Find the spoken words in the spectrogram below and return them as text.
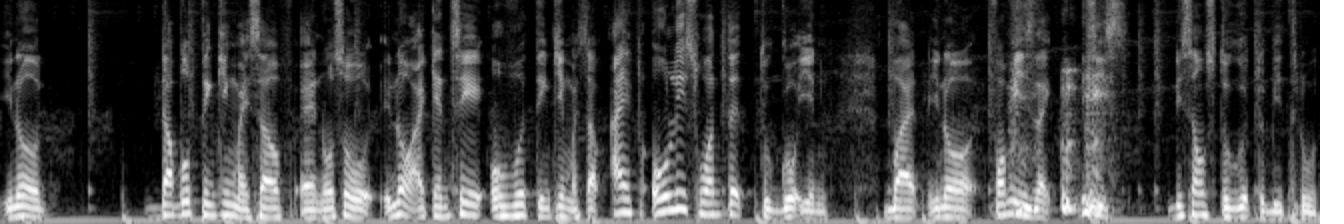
you know double thinking myself and also you know I can say overthinking myself. I've always wanted to go in but you know for me it's like this is this sounds too good to be true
